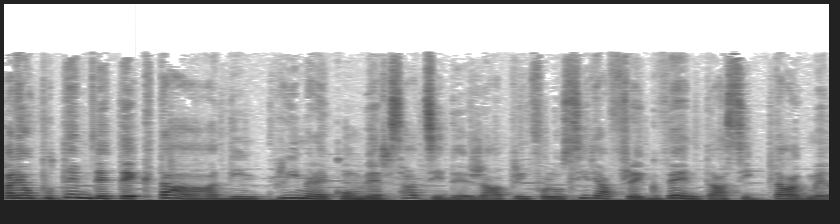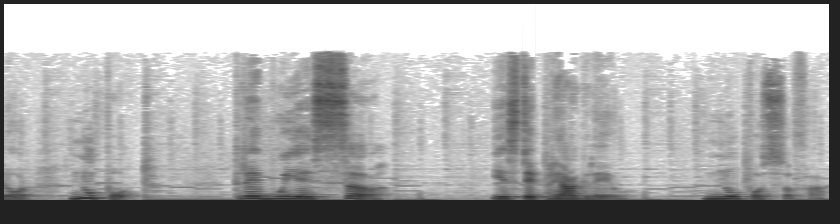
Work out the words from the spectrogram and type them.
care o putem detecta din primele conversații deja prin folosirea frecventă a sintagmelor. Nu pot, trebuie să, este prea greu, nu pot să fac.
